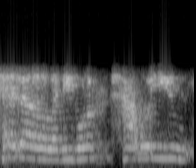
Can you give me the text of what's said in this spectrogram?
Hello everyone, how are you?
